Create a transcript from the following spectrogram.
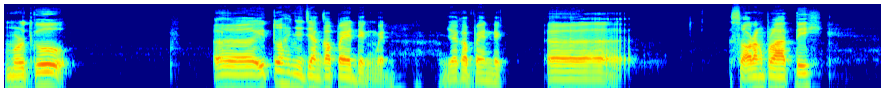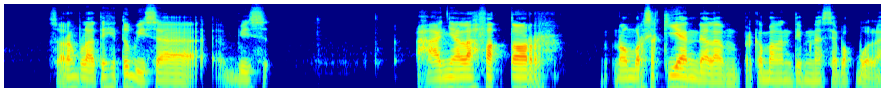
menurutku eh itu hanya jangka pendek men. Jangka pendek. Eh seorang pelatih seorang pelatih itu bisa bisa hanyalah faktor nomor sekian dalam perkembangan timnas sepak bola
